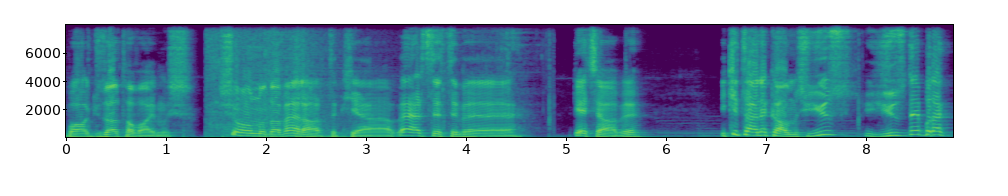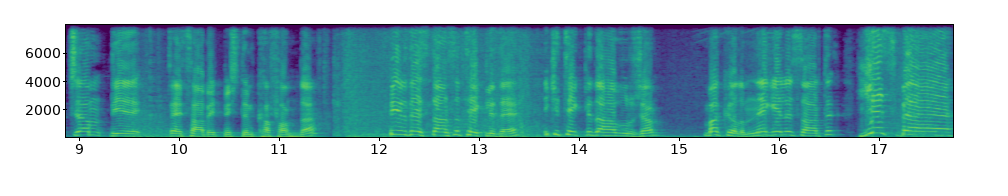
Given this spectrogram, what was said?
Vay güzel tavaymış. Şu onu da ver artık ya. Ver seti be. Geç abi. İki tane kalmış. 100 yüzde bırakacağım diye hesap etmiştim kafamda. Bir destansı tekli de. İki tekli daha vuracağım. Bakalım ne gelirse artık. Yes be!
